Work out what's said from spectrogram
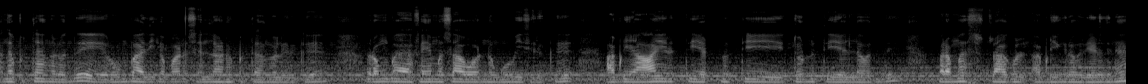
அந்த புத்தகங்கள் வந்து ரொம்ப அதிகமான செல்லான புத்தகங்கள் இருக்குது ரொம்ப ஃபேமஸாக ஓடின மூவிஸ் இருக்குது அப்படி ஆயிரத்தி எட்நூற்றி தொண்ணூற்றி ஏழில் வந்து பிரமஸ் ட்ராகுல் அப்படிங்கிறவர் எழுதின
